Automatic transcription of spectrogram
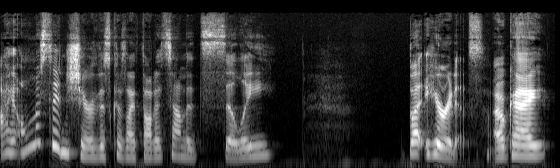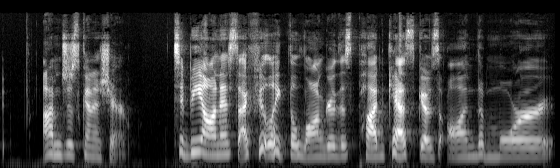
I almost didn't share this because I thought it sounded silly, but here it is, okay? I'm just going to share. To be honest, I feel like the longer this podcast goes on, the more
